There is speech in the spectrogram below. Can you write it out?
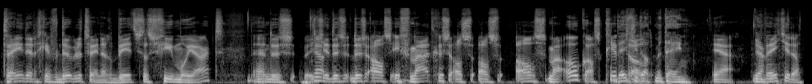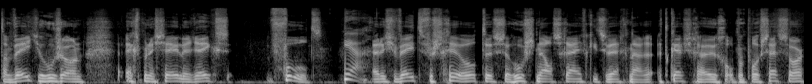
32 keer verdubbelen, 32 bits, dat is 4 miljard. En dus, weet Ja. je, dus, dus als informaticus, als, als, als, maar ook als crypto... Weet je dat meteen? Ja, Ja. weet je dat. Dan weet je hoe zo'n exponentiële reeks voelt. Ja. En dus je weet het verschil tussen hoe snel schrijf ik iets weg naar het cachegeheugen op een processor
